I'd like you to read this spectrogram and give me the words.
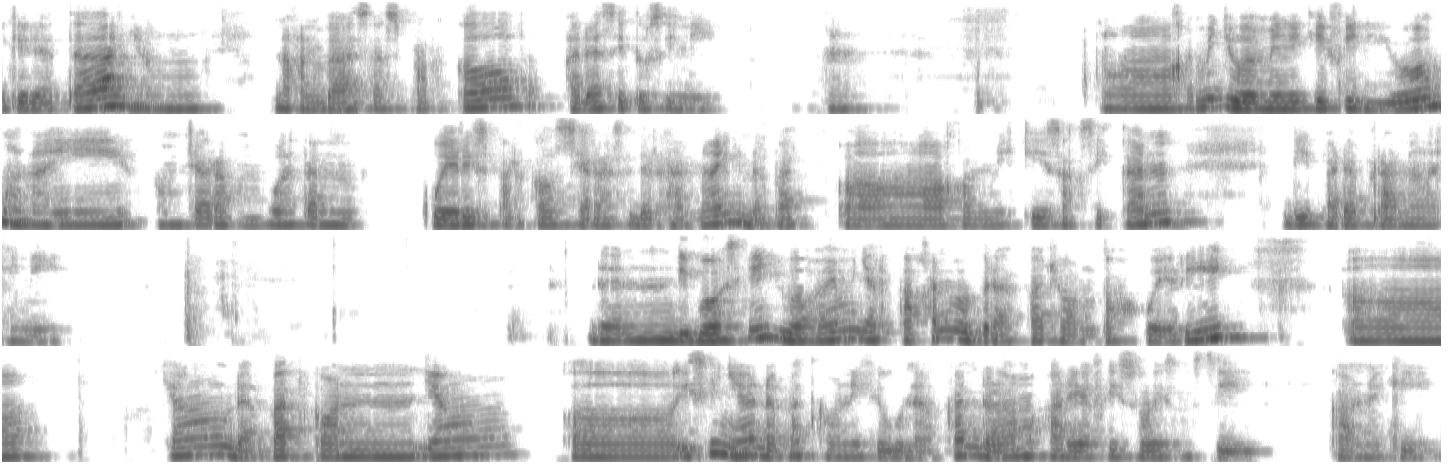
Wikidata yang menggunakan bahasa Sparkle pada situs ini. Nah, kami juga memiliki video mengenai cara pembuatan query Sparkle secara sederhana yang dapat uh, kami saksikan di pada peranal ini. Dan di bawah sini juga kami menyertakan beberapa contoh query uh, yang dapat kon yang uh, isinya dapat Kauniki gunakan dalam karya visualisasi Kauniki.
